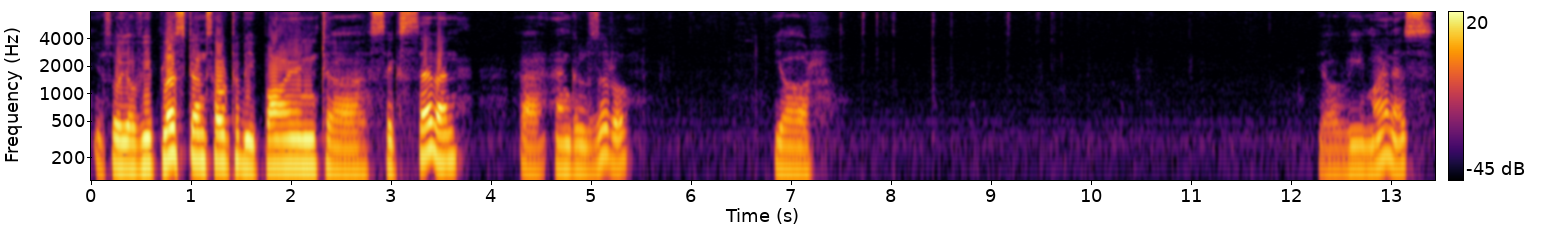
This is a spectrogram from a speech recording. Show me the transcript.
So, your V plus turns out to be 0.67 uh, angle 0 your your V minus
